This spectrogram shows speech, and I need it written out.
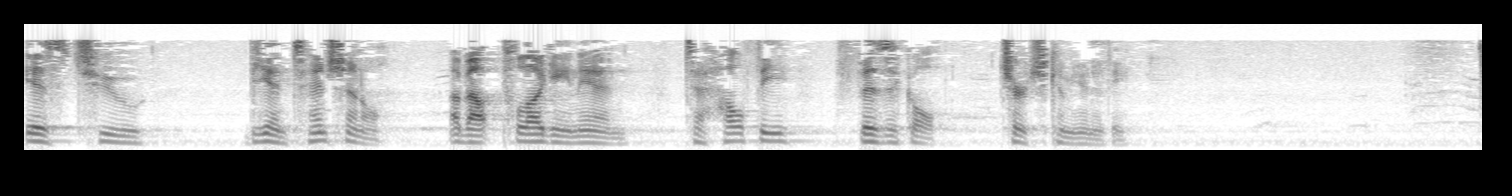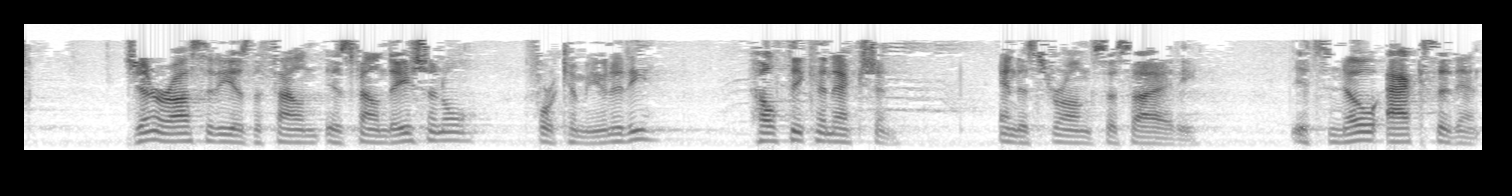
is to be intentional about plugging in to healthy physical church community. Generosity is, the found, is foundational for community, healthy connection, and a strong society. It's no accident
